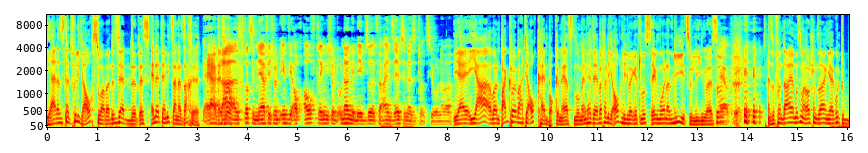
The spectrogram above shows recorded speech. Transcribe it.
Ja, das ist natürlich auch so, aber das ist ja, das ändert ja nichts an der Sache. Ja, ja, klar, also, ist trotzdem nervig und irgendwie auch aufdringlich und unangenehm, so für einen selbst in der Situation, aber. Ja, ja, aber ein Bankräuber hat ja auch keinen Bock im ersten Moment, hätte er wahrscheinlich auch lieber jetzt Lust, irgendwo in der Liege zu liegen, weißt du? Ja, okay. also von daher muss man auch schon sagen, ja gut, du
